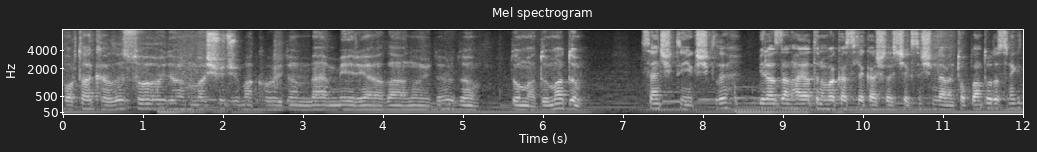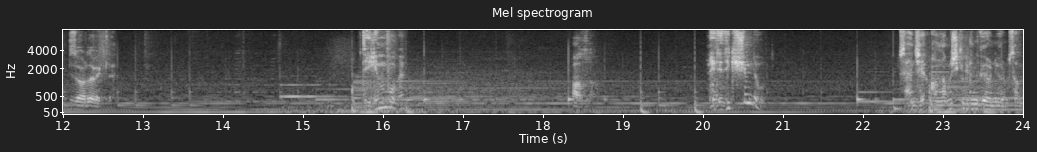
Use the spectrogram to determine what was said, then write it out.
Portakalı soydum, başucuma koydum. Ben bir yalan uydurdum. Duma duma dum. Sen çıktın yakışıklı. Birazdan hayatının vakasıyla karşılaşacaksın. Şimdi hemen toplantı odasına git, bizi orada bekle. Deli mi bu be? Allah. Ne dedi ki şimdi bu? Sence anlamış gibi mi görünüyorum sana?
